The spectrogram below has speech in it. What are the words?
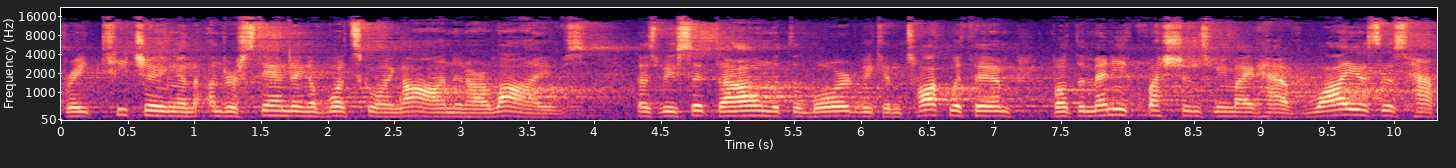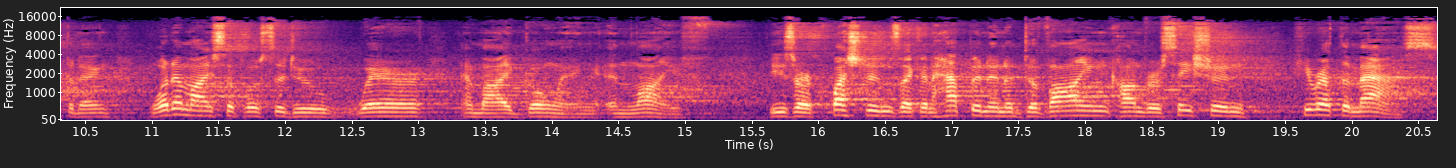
great teaching and understanding of what's going on in our lives. As we sit down with the Lord, we can talk with Him about the many questions we might have. Why is this happening? What am I supposed to do? Where am I going in life? These are questions that can happen in a divine conversation here at the Mass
